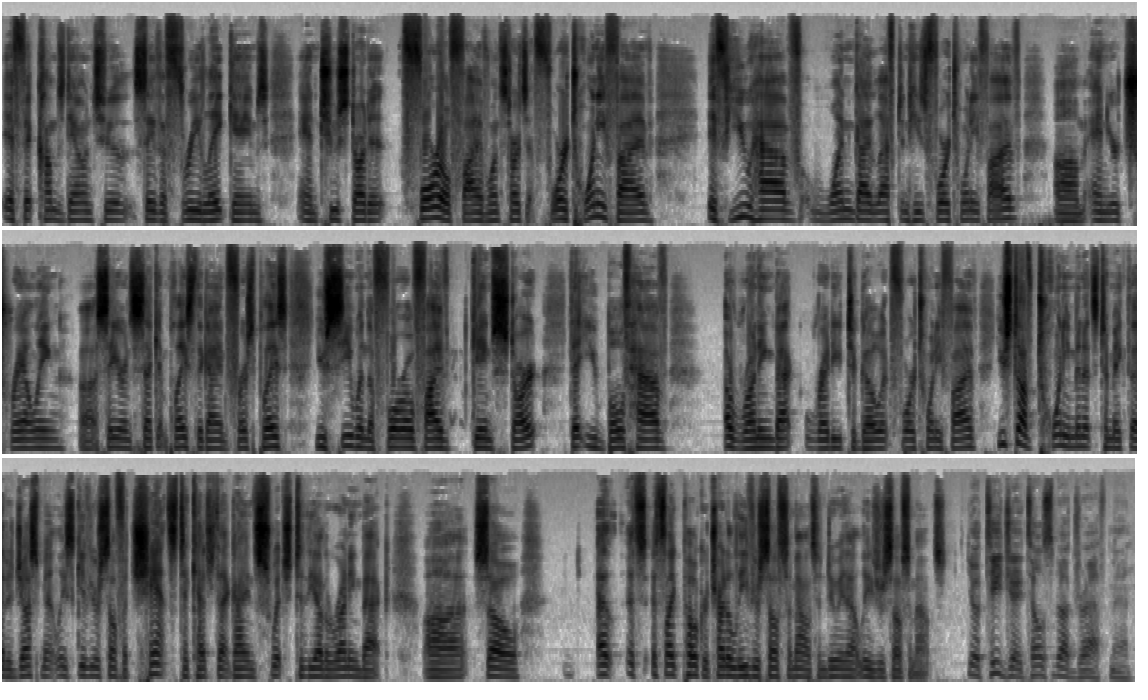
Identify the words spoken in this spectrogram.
if it comes down to say the three late games and two start at 405, one starts at 425, if you have one guy left and he's 425 um, and you're trailing uh, say you're in second place the guy in first place you see when the 405 games start that you both have a running back ready to go at 425, you still have 20 minutes to make that adjustment. At least give yourself a chance to catch that guy and switch to the other running back. Uh, so it's it's like poker. Try to leave yourself some outs, and doing that leaves yourself some outs. Yo, TJ, tell us about draft, man.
